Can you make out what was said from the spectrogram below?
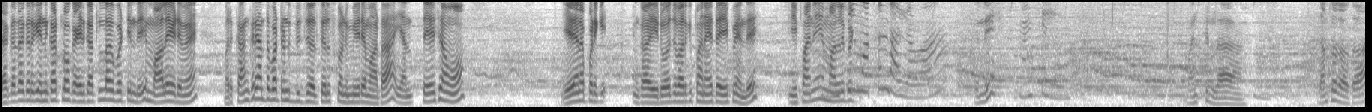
దగ్గర దగ్గరకి ఎన్ని కట్టలు? ఒక ఐదు కట్టల దాకా పట్టింది మాల వేయడమే మరి కంకర ఎంత పట్టింది తెలుసుకోండి మీరే మాట. ఎంత వేసామో ఏదైనప్పటికీ. ఇంకా ఈ రోజు వరకు పని అయితే అయిపోయింది. ఈ పని మొదలుపెట్టి మొత్తం ఏంది? మంచిల్లా దంస తాగుతావా?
